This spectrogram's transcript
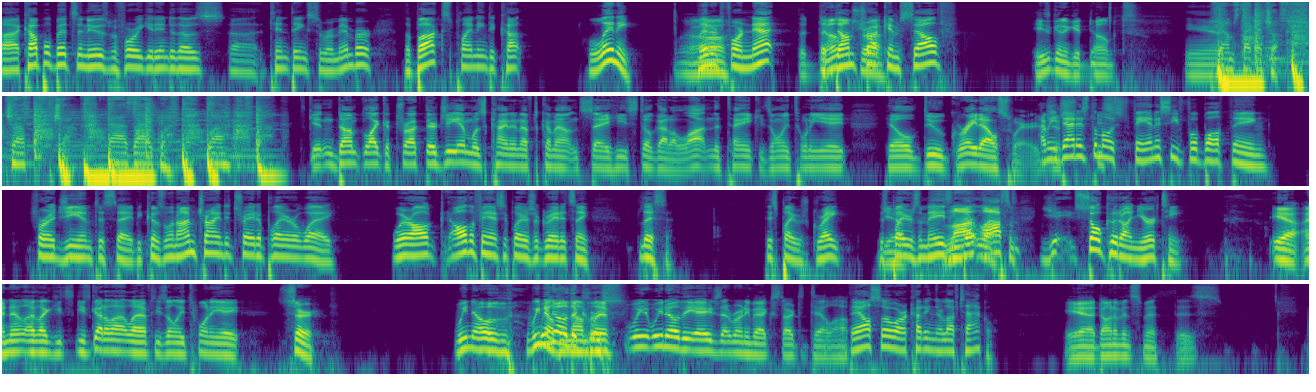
uh, a couple bits of news before we get into those uh, ten things to remember. The Bucks planning to cut Lenny Leonard Oh, Fournette, the the dump dump, truck. truck. himself. He's gonna get dumped. Yeah, Jumps like a truck, truck, truck. Guys like what, what? It's getting dumped like a truck. Their GM was kind enough to come out and say he's still got a lot in the tank. He's only 28. He'll do great elsewhere. I mean, Just- that is the most fantasy football thing for a GM to say because when I'm trying to trade a player away, where all all the fantasy players are great at saying, "Listen, this player's great. This Yeah. player's amazing. Lot They're awesome. Yeah, so good on your team." Yeah, I know. I like he's he's got a lot left. He's only 28, sir. We know We know the the, numbers. cliff. We we know the age that running backs start to tail off. They also are cutting their left tackle. yeah, Donovan Smith is.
